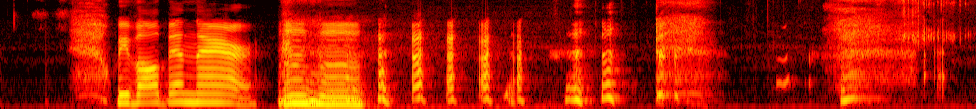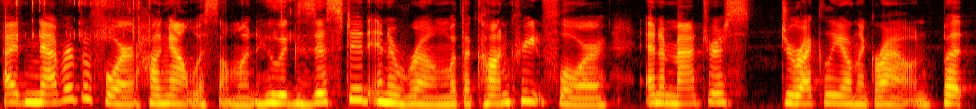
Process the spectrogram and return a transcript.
We've all been there. I'd never before hung out with someone who existed in a room with a concrete floor and a mattress directly on the ground. But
